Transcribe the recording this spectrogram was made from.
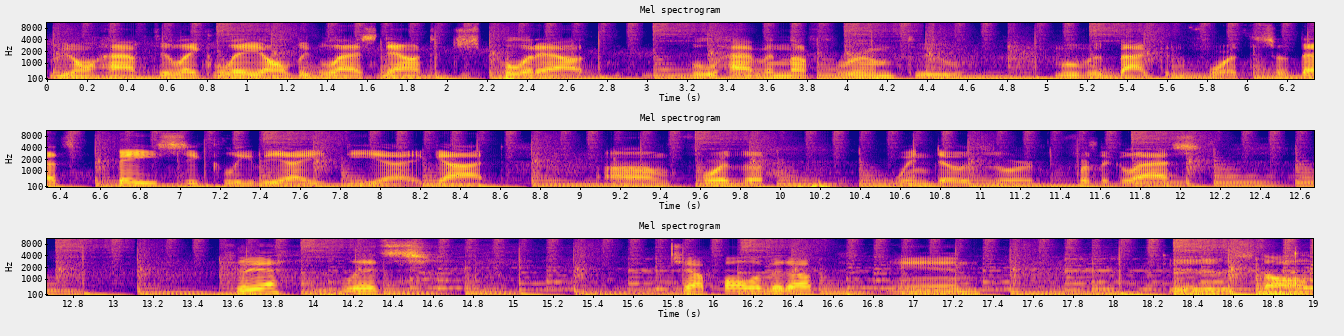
we don't have to like lay all the glass down to just pull it out. We'll have enough room to move it back and forth. So that's basically the idea I got um, for the windows or for the glass. So yeah, let's chop all of it up and get it installed.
